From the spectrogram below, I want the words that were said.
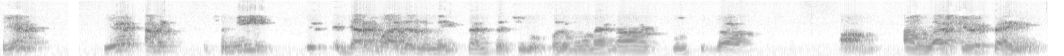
Yeah, yeah. I mean, to me, that's why it doesn't make sense that you would put him on that non-exclusive though, um, unless you're saying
